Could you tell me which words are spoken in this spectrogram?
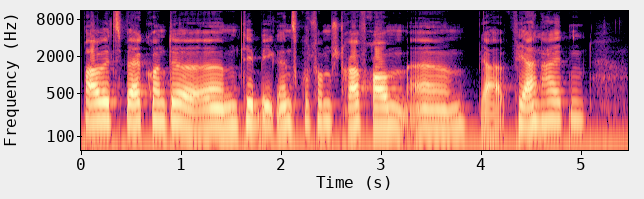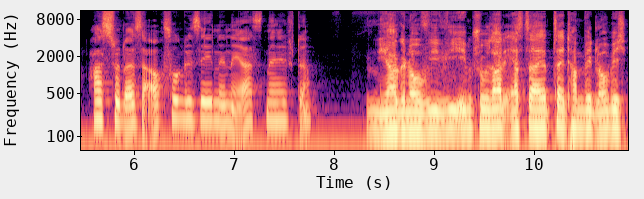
Babelsberg konnte ähm, TB ganz gut vom Strafraum ähm, ja, fernhalten. Hast du das auch so gesehen in der ersten Hälfte? Ja, genau, wie, wie eben schon gesagt, erste Halbzeit haben wir, glaube ich,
